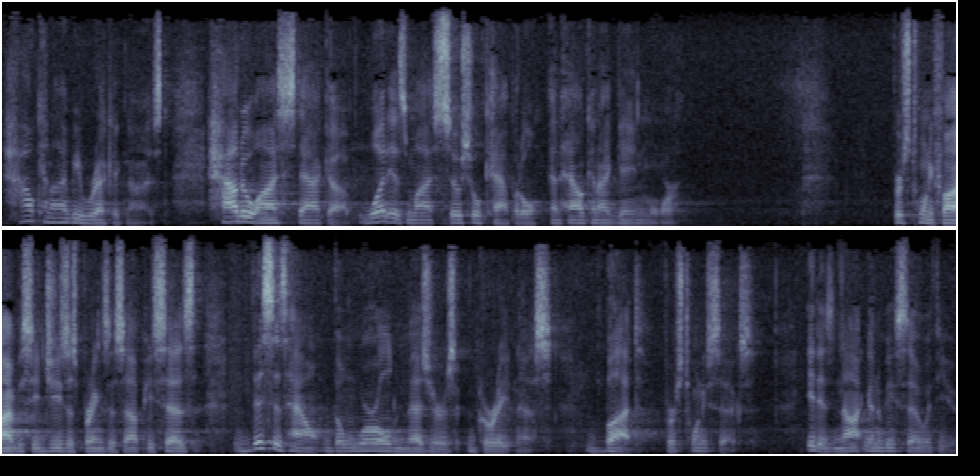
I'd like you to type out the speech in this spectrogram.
How can I be recognized? How do I stack up? What is my social capital, and how can I gain more? Verse 25, you see, Jesus brings this up. He says, This is how the world measures greatness. But, verse 26, it is not going to be so with you.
